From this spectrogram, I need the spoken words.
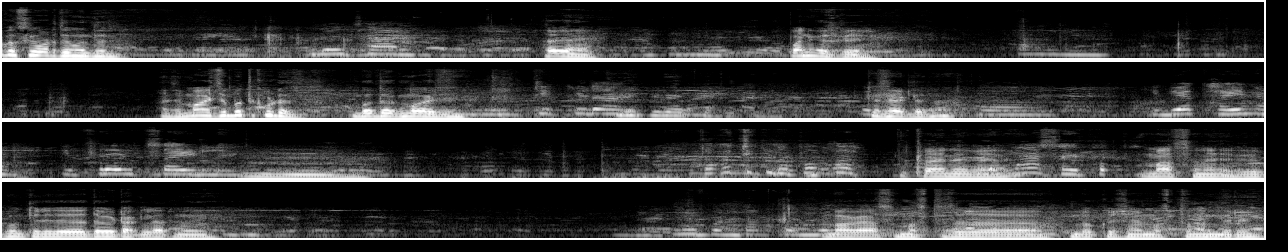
कसं वाटतं मंदिर? पाणी कसं काय? अच्छा मागाची बदक कुठं? बदक मागाची. तिकडं. आहे. त्या साईडला ना? हा. बॅक आहे ना फ्रंट साईडला आहे. हम्म. बघा तिकडं बघा काय नाही काय नाही. मास आहे फक्त मास नाही ते कोणतरी दगड टाकलात मध्ये. मी पण टाकतो. बघा असं मस्त लोकेशन मस्त मंदिर आहे.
